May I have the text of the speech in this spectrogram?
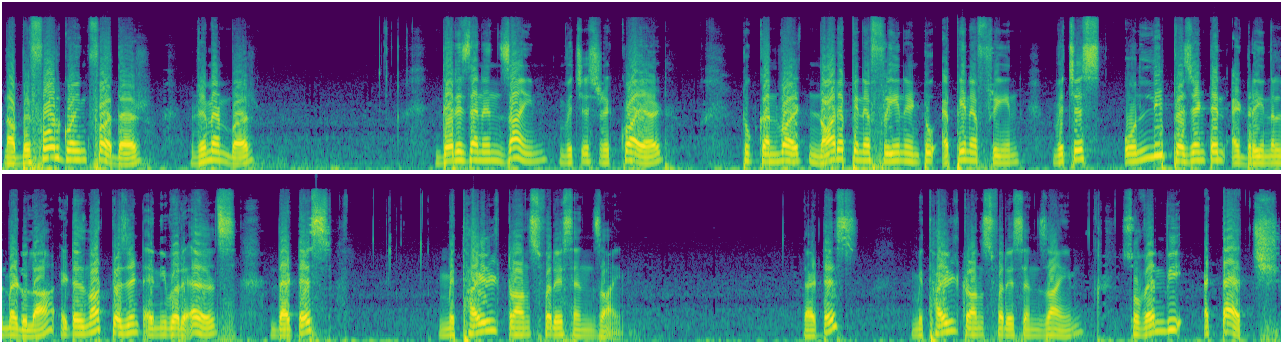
Now before going further, remember there is an enzyme which is required to convert norepinephrine into epinephrine which is only present in adrenal medulla. It is not present anywhere else. That is methyl transferase enzyme. That is methyl transferase enzyme. So when we attach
